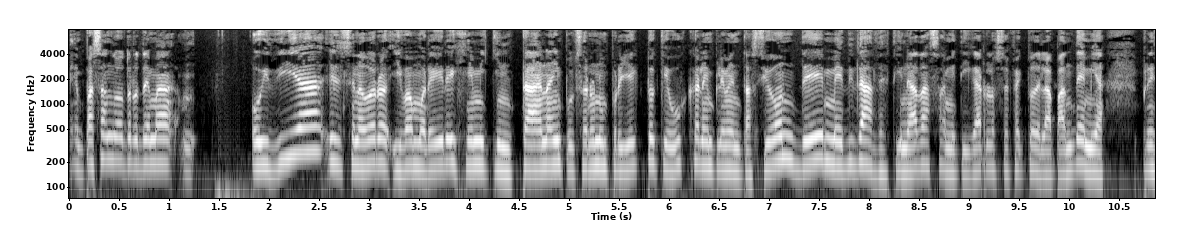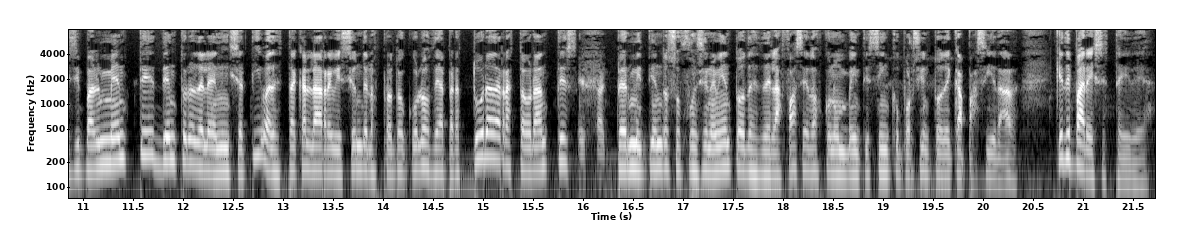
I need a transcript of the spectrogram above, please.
Eh, pasando a otro tema, Hoy día el senador Iván Moreira y Gemi Quintana impulsaron un proyecto que busca la implementación de medidas destinadas a mitigar los efectos de la pandemia. Principalmente dentro de la iniciativa destacan la revisión de los protocolos de apertura de restaurantes, permitiendo su funcionamiento desde la fase 2 con un 25% de capacidad. ¿Qué te parece esta idea?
